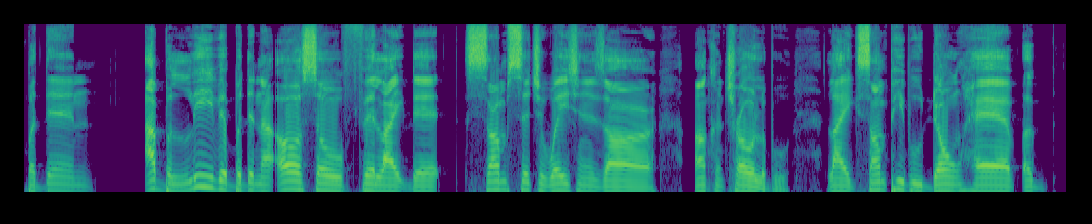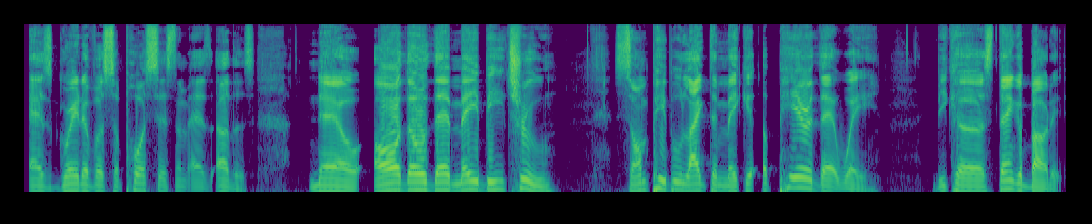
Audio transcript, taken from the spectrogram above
but then I believe it, but then I also feel like that some situations are uncontrollable. Like some people don't have a as great of a support system as others. Now, although that may be true, some people like to make it appear that way. Because think about it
